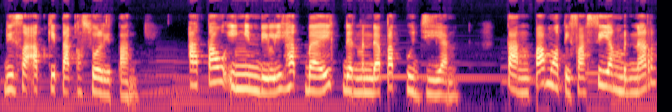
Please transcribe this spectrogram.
di saat kita kesulitan atau ingin dilihat baik dan mendapat pujian. Tanpa motivasi yang benar,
